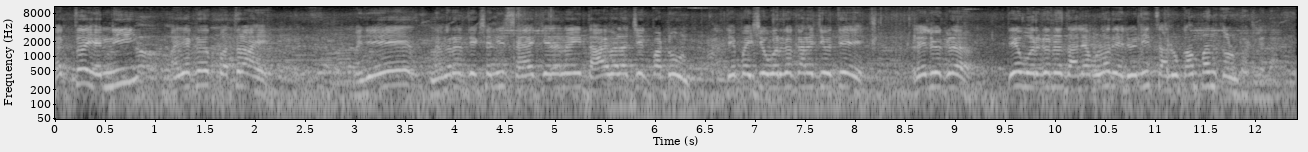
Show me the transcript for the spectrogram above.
फक्त ह्यांनी माझ्याकडे पत्र आहे. म्हणजे नगराध्यक्षांनी सह्या केल्या नाही दहा वेळा चेक पाठवून. ते पैसे वर्ग करायचे होते रेल्वेकडं. ते वर्ग न झाल्यामुळं रेल्वेने चालू काम बंद करून टाकलेलं आहे.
